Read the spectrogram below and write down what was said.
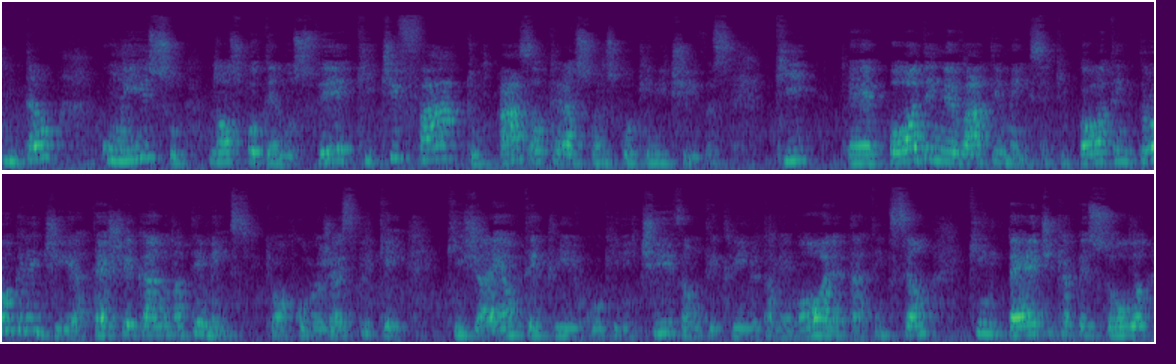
Então, com isso, nós podemos ver que, de fato, as alterações cognitivas que é, podem levar à demência, que podem progredir até chegar numa demência, que como eu já expliquei, que já é um declínio cognitivo, é um declínio da memória, da atenção, que impede que a pessoa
